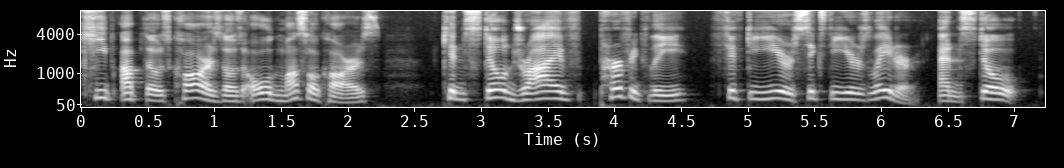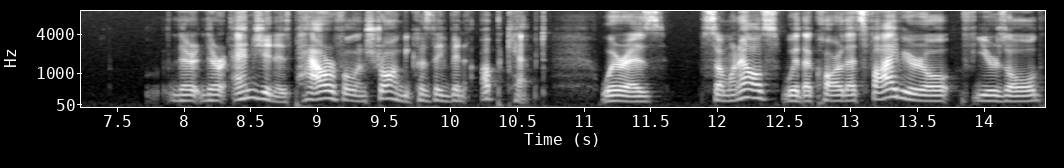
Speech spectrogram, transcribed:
keep up those cars, those old muscle cars, can still drive perfectly 50 years, 60 years later, and still their their engine is powerful and strong because they've been upkept. Whereas someone else with a car that's five year old, years old,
